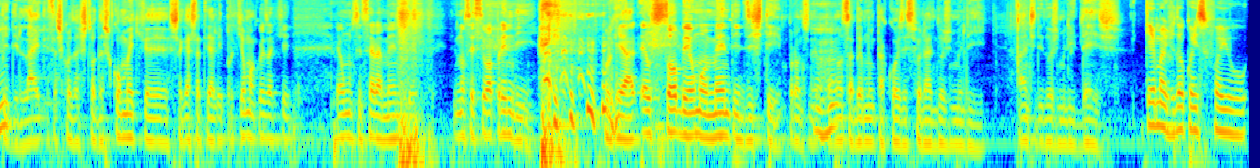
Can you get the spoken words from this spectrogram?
Uhum. speed light, essas coisas todas. Como é que chegaste até ali? Porque é uma coisa que eu, sinceramente, não sei se eu aprendi. Porque eu soube em um momento e desisti. Pronto, né? Uhum. Não saber muita coisa, isso foi lá em 2000, e- antes de 2010. Quem me ajudou com isso foi o,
